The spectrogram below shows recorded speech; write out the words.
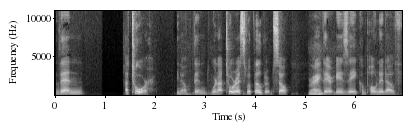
than a tour you know, then we're not tourists, we're pilgrims. So right. there is a component of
